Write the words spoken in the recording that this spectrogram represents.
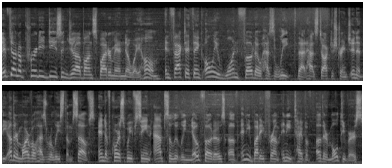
They've done a pretty decent job on Spider Man No Way Home. In fact, I think only one photo has leaked that has Doctor Strange in it. The other Marvel has released themselves. And of course, we've seen absolutely no photos of anybody from any type of other multiverse,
